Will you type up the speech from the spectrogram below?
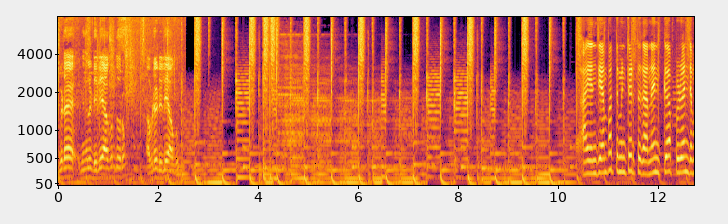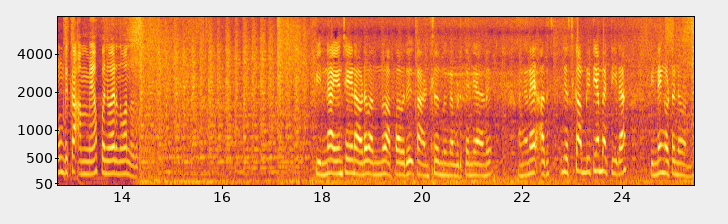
ഇവിടെ നിങ്ങൾ ഡിലേ ആകും തോറും അവിടെ ഡിലേ ആകും. അയൺ ചെയ്യാൻ പത്ത് മിനിറ്റ് എടുത്തു. കാരണം എനിക്ക് അപ്പോഴും എന്റെ മുമ്പിൽ അമ്മയും അപ്പനുമായിരുന്നു വന്നത്. പിന്നെ അയൺ ചെയ്യണം അവിടെ വന്നു. അപ്പോൾ അവർ കാണിച്ചു തന്നു. ഇവിടെ തന്നെയാണ്. അങ്ങനെ അത് ജസ്റ്റ് കംപ്ലീറ്റ് ചെയ്യാൻ പറ്റിയില്ല. പിന്നെ ഇങ്ങോട്ട് തന്നെ വന്നു.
